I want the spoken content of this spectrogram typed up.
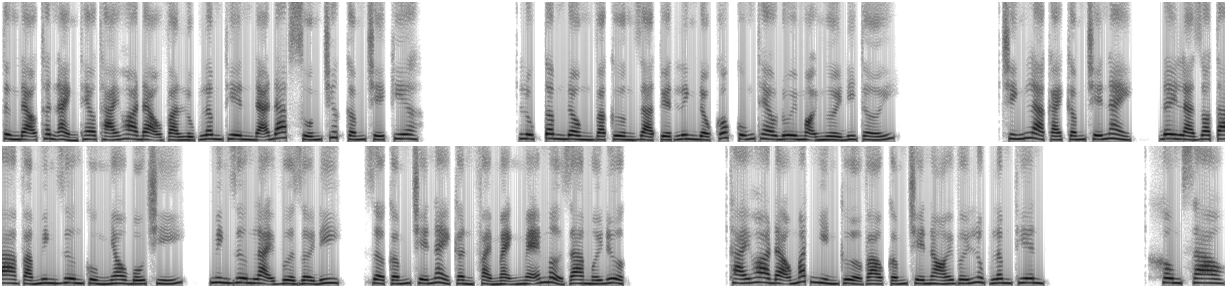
từng đạo thân ảnh theo Thái Hoa Đạo và Lục Lâm Thiên đã đáp xuống trước cấm chế kia. Lục Tâm Đồng và Cường giả tuyệt linh đầu cốc cũng theo đuôi mọi người đi tới. Chính là cái cấm chế này, đây là do ta và Minh Dương cùng nhau bố trí, Minh Dương lại vừa rời đi, giờ cấm chế này cần phải mạnh mẽ mở ra mới được. Thái Hoa đạo mắt nhìn cửa vào cấm chế nói với Lục Lâm Thiên. Không sao.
